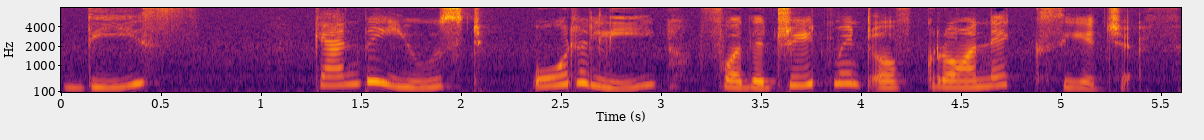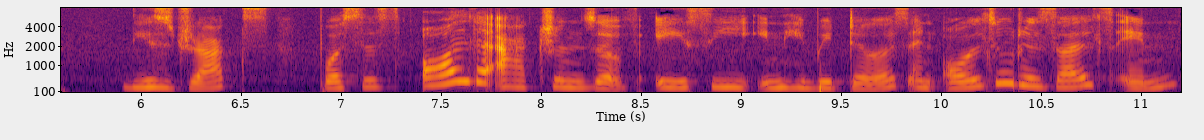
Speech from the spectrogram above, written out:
These can be used orally for the treatment of chronic CHF. These drugs possess all the actions of ACE inhibitors and also results in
